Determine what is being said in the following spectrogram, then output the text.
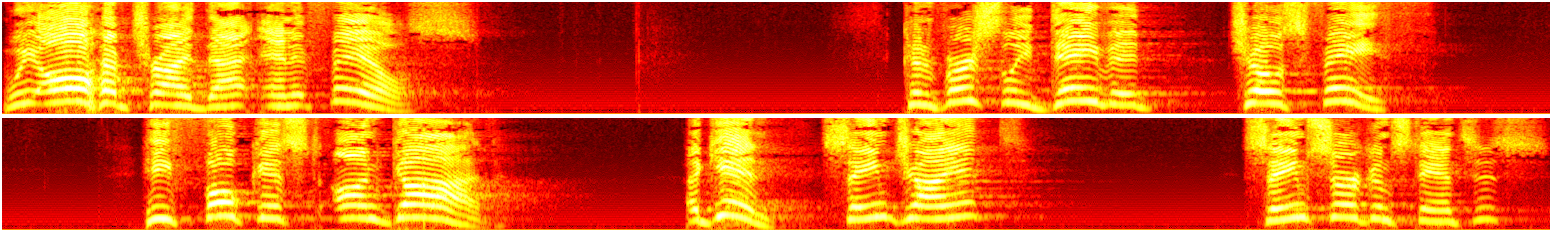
We all have tried that and it fails. Conversely, David chose faith. He focused on God. Again, same giant, same circumstances,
